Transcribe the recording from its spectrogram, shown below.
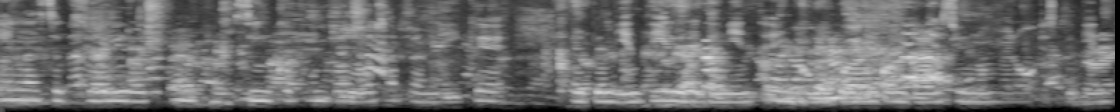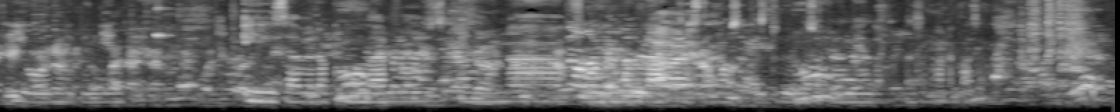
En la sección dos cinco punto dos aprendí que el pendiente y el independiente y cómo puedo encontrar si un número es pendiente o independiente y saber acomodarlos en una fórmula que estamos, estuvimos aprendiendo la semana pasada.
